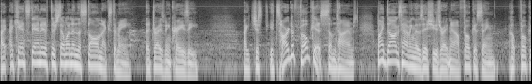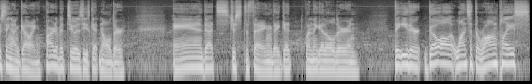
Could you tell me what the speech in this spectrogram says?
I, I can't stand it if there's someone in the stall next to me. That drives me crazy. I just it's hard to focus sometimes. My dog's having those issues right now, focusing, focusing on going. Part of it too is he's getting older. And that's just the thing. They get when they get older and they either go all at once at the wrong place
